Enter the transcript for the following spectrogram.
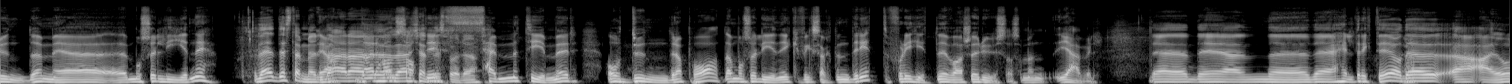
runde med eh, Mussolini. det, det stemmer. Ja, det er, der han det satt i historie. fem timer og dundra på, da Mussolini ikke fikk sagt en dritt fordi Hitler var så rusa som en jævel. Det, det, er en, eh, det er helt riktig, og det er jo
